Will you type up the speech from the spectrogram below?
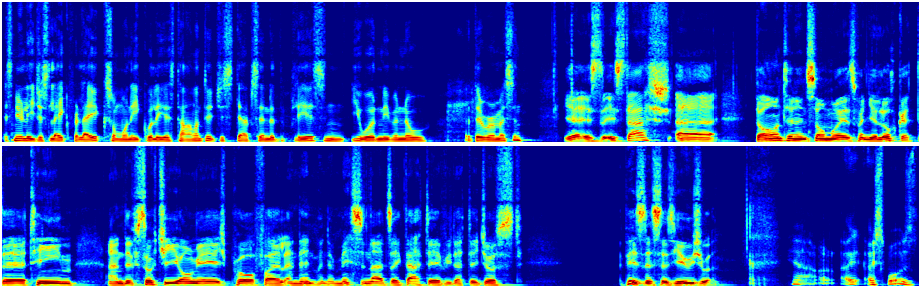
it's nearly just like for like. Someone equally as talented just steps into the place, and you wouldn't even know that they were missing. Yeah, is is that uh, daunting in some ways when you look at the team and they've such a young age profile, and then when they're missing lads like that, Davy, that they just business as usual. Yeah, I, I suppose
